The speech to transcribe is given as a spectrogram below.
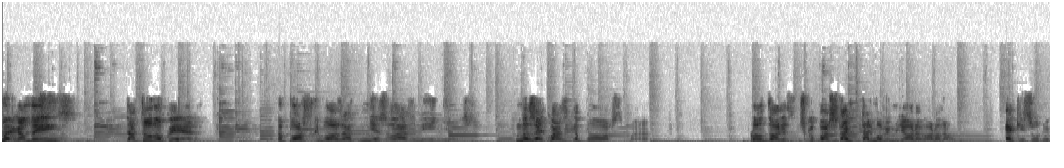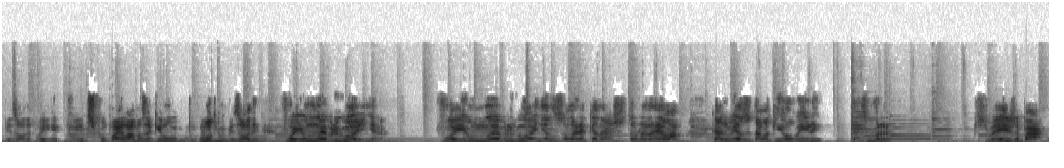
Como é que andens? Está tudo o quê? Aposto que vós já tinhas saudades minhas. Mas é quase que aposto, mano. Pronto, olha, desculpa, estás-me a ouvir melhor agora ou não? É que isso, o último episódio foi, foi desculpa aí lá, mas aquilo, o último episódio foi uma vergonha. Foi uma vergonha, não só era cada gestora dela, que às vezes estava aqui a ouvir, estás-me percebes? Opá,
